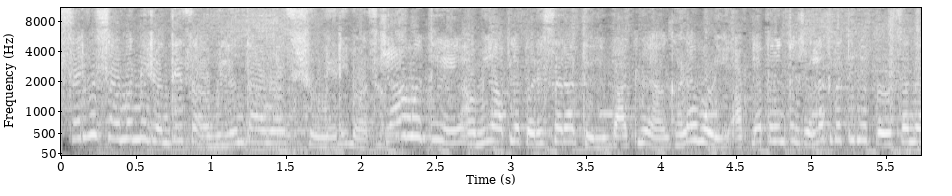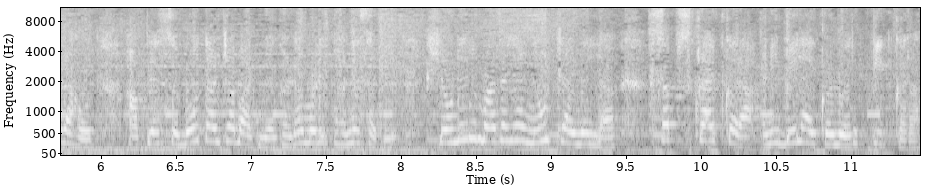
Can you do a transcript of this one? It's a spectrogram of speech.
सर्वसामान्य जनतेचा विलंद आवाज शिवनेरी माझा. यामध्ये आम्ही आपल्या परिसरातील बातम्या घडामोडी आपल्यापर्यंत जलद गतीने पोहोचणार आहोत. आपल्या सभोवतालच्या बातम्या घडामोडी पाहण्यासाठी शिवनेरी माझा या न्यूज चॅनलला सबस्क्राईब करा आणि बेल आयकॉनवर क्लिक करा.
